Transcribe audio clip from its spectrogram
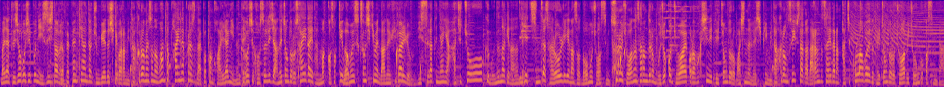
만약 드셔보실 분이 있으시다면 옆에 팬티 한 장 준비해두시기 바랍니다. 다크럼에서는 환타 파인애플에서 날 법한 과일향이 있는데 그것이 거슬리지 않을 정도로 사이다의 단맛과 섞이고 럼을 숙성시키면 나는 휘발유, 니스 같은 향이 아주 조금 은은하게 나는데 이게 진짜 잘 어울리게 나서 너무 좋았습니다. 술을 좋아하는 사람들은 무조건 좋아할 거라 확신이 들 정도로 맛있는 레시피입니다. 다크럼 수입사가 나랑드 사이다랑 같이 콜라보해도 될 정도로 조합이 좋은 것 같습니다.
